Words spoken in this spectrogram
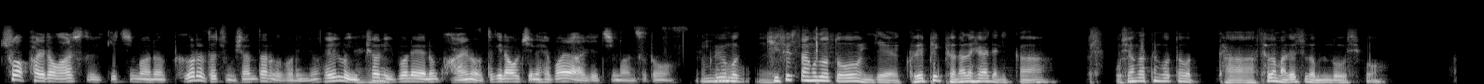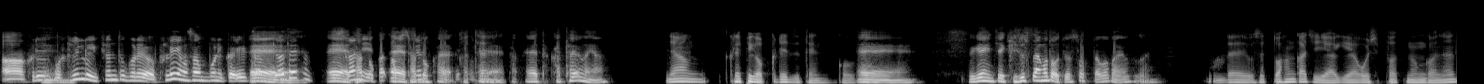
추합팔이라고 할 수도 있겠지만은 그거를 더 중시한다는 거거든요. 헤일로 네. 2편 이번에는 과연 어떻게 나올지는 해봐야 알겠지만서도 그리고 뭐 예. 기술상으로도 이제 그래픽 변화를 해야 되니까 모션 같은 것도 다 새로 만들 수는 없는 것이고 아 그리고 예. 헤일로 2편도 그래요. 플레이 영상 보니까 일단 예, 뼈대는 예, 다 똑같, 예, 다 똑같아요. 같아요. 예, 다, 예, 다 같아요, 그냥. 그냥 그래픽 업그레이드 된 거고. 예. 그게 이제 기술상으로 어쩔 수 없다고 봐요, 그건. 근데 요새 또 한 가지 이야기하고 싶었던 거는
